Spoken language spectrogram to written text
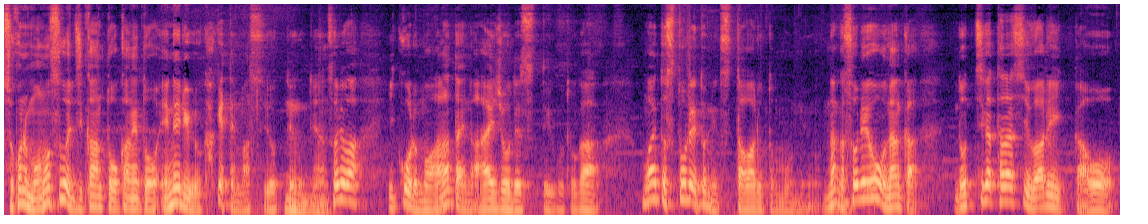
そこにものすごい時間とお金とエネルギーをかけてますよっていうことやんそれはイコールもうあなたへの愛情ですっていうことが、割とストレートに伝わると思うのよ。なんかそれをなんか、どっちが正しい悪いかを、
